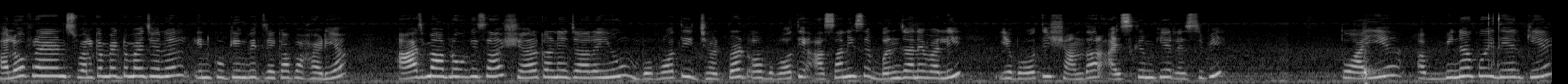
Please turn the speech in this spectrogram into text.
Hello friends, welcome back to my channel in cooking with Rekha Pahadia. आज मैं आप लोगों के साथ शेयर करने जा रही हूँ बहुत ही झटपट और बहुत ही आसानी से बन जाने वाली ये बहुत ही शानदार आइसक्रीम की रेसिपी। तो आइए अब बिना कोई देर किए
